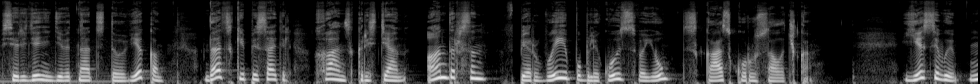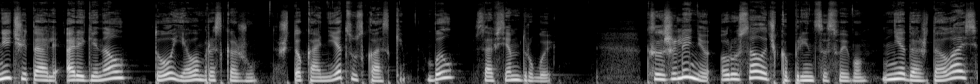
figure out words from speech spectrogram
В середине XIX века датский писатель Ханс Кристиан Андерсон впервые публикует свою сказку «Русалочка». Если вы не читали оригинал, то я вам расскажу, что конец у сказки был совсем другой. К сожалению, русалочка принца своего не дождалась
